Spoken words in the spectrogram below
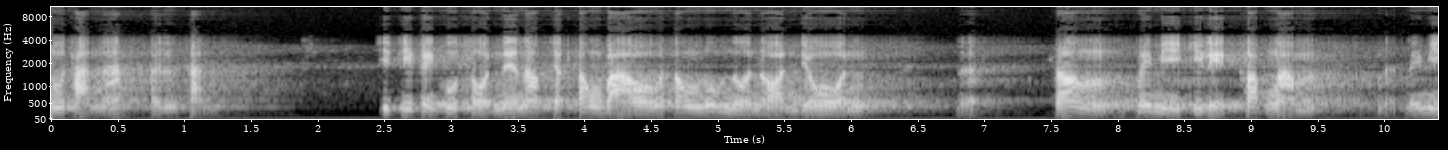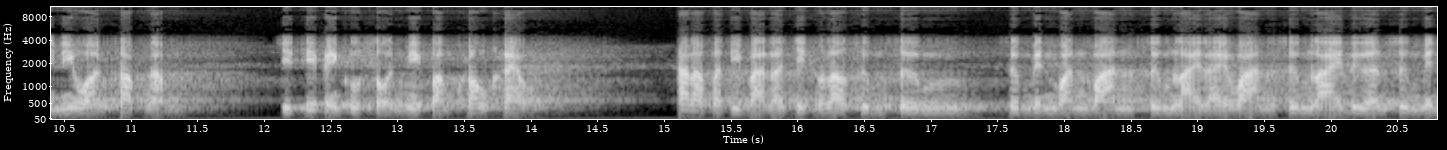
รู้ทันนะไปรู้ทัน จิตที่เป็นกุศลเนี่ยนอกจากต้องเบาต้องนุ่มนวลอ่อนโยนนะต้องไม่มีกิเลสครอบงำนะไม่มีนิวรณ์ครอบงำจิตที่เป็นกุศลมีความคล่องแคล่ว ถ้าเราปฏิบัติแล้วจิตของเราซึมซึมซึมเป็นวันวันซึมหลายหลายวัน ซึมหลายเดือน ซึมเป็น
